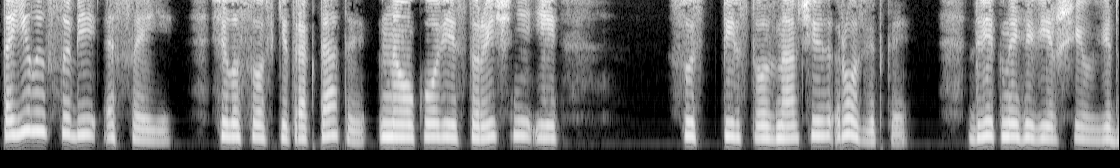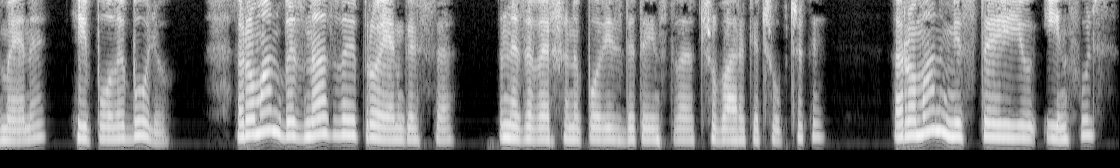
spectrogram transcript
таїли в собі есеї філософські трактати, наукові історичні і суспільствознавчі розвідки, дві книги віршів від мене і поле болю, роман без назви про Енгельса, незавершену повість дитинства Чубарики-Чубчики, роман Містерію Інфульс,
